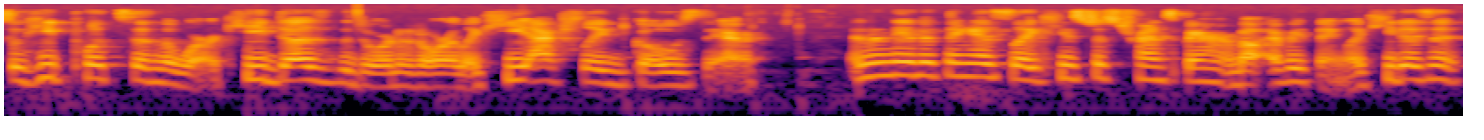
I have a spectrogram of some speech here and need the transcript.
so he puts in the work he does the door to door like he actually goes there and then the other thing is like he's just transparent about everything. Like he doesn't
